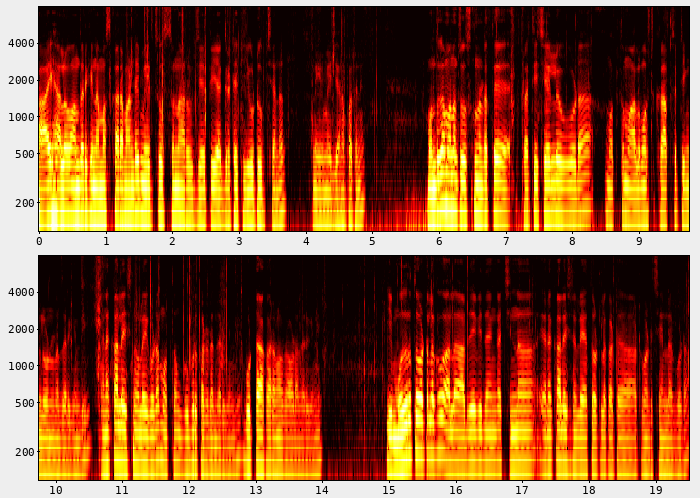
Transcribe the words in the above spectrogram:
హాయ్ హలో అందరికీ నమస్కారం అండి. మీరు చూస్తున్నారు జేపీ అగ్రిటెక్ యూట్యూబ్ ఛానల్. నేను మీ జనపతిని. ముందుగా మనం చూసుకున్నట్టయితే ప్రతి చేలు కూడా మొత్తం ఆల్మోస్ట్ క్రాప్ సెట్టింగ్లో ఉండడం జరిగింది. వెనకాల వేసిన కూడా మొత్తం గుబురు కట్టడం జరిగింది. బుట్ట ఆకారంలో రావడం జరిగింది. ఈ ముదురు తోటలకు అలా అదేవిధంగా చిన్న వెనకాల వేసిన లే తోటలు కట్ట అటువంటి చేనులకు కూడా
